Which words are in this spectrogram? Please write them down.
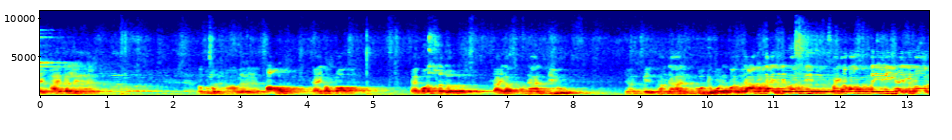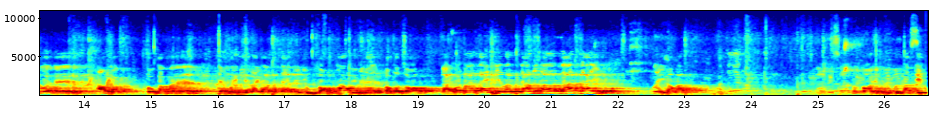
คล้ายๆกันเลยนะฮะเราดูรองเท้าเลยเป้าจ่ายกับกอล์ฟแต่บอลเตอร์จ่ายกับทางด้านดิวยังเป็นทางด้านโคซิโวในบอลจ้ำใจเดียวครับนี่ ไม่ครับครับไม่มีใครรีบาวด้วยแหมเอาครับโตกลับมายังไม่มีอะไรครับแต่จะอยู่สองเท่าอยู่นะฮะสองต่อสองจ่ายบอลมาใจเดียวครับจ้ำหรือเปล่าครับจ้ำใจไม่เข้าครับโอ้ไปสองสกอร์ยังมีปืนครับซิว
